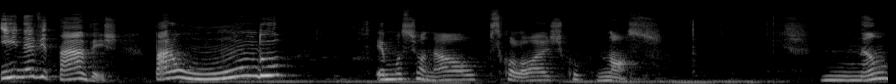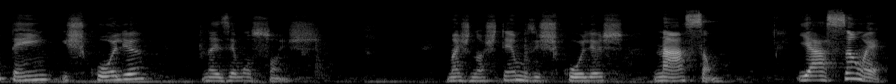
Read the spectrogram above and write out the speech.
inevitáveis para um mundo emocional, psicológico nosso. Não tem escolha nas emoções, mas nós temos escolhas na ação. E a ação é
